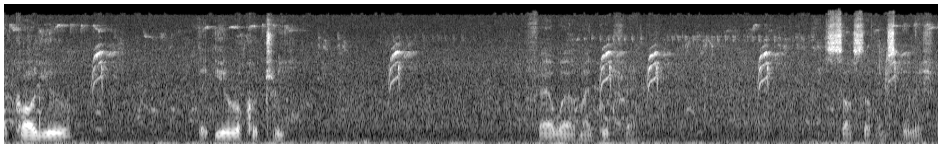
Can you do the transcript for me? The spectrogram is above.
I call you the Iroko tree. Farewell, my good friend. Source of inspiration.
